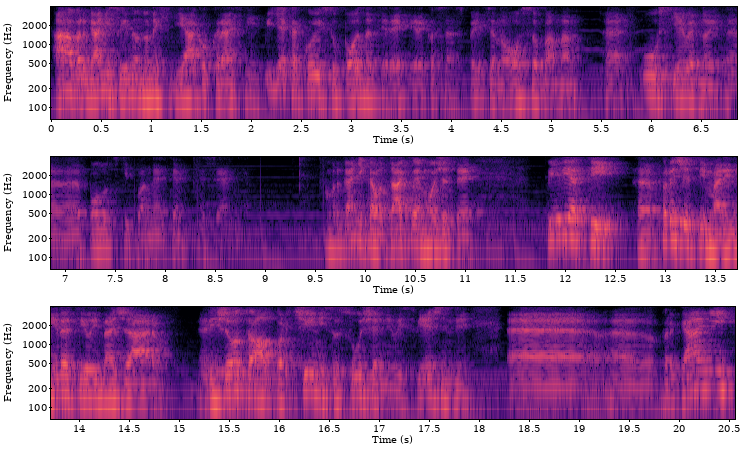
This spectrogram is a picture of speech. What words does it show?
a vrganji su jedna od onih jako krasnih biljaka koji su poznati, rekao sam, specijalno osobama e, u sjevernoj e, polutski planete Zemlje. Vrganji kao takve možete pirjati, pržiti, marinirati ili na žaru. Rižoto al porcini su sušeni ili svježeni E, e, vrganji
